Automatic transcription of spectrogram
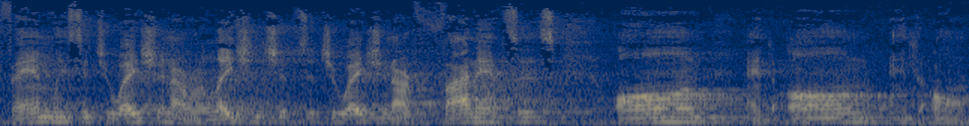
our family situation, our relationship situation, our finances, on and on and on.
